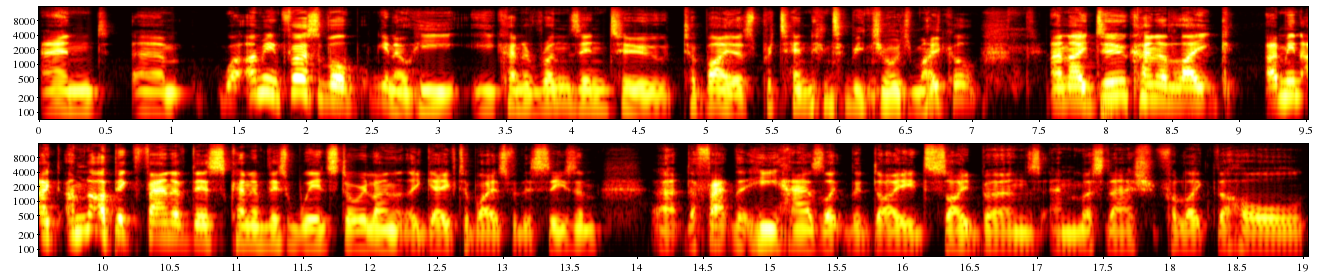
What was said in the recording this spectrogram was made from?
and um, well, I mean, first of all, you know, he he kind of runs into Tobias pretending to be George Michael, and I do kind of like. I mean, I, I'm not a big fan of this kind of this weird storyline that they gave Tobias for this season. Uh, the fact that he has like the dyed sideburns and mustache for like the whole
